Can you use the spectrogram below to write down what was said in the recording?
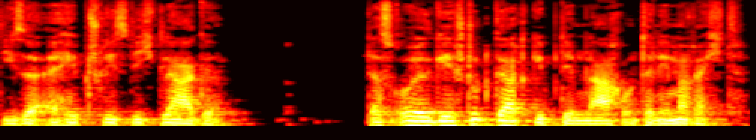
Dieser erhebt schließlich Klage. Das OLG Stuttgart gibt dem Nachunternehmer Recht,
